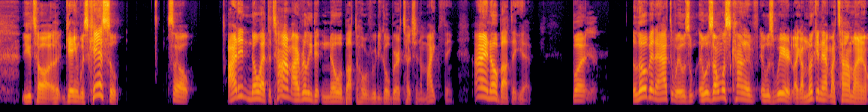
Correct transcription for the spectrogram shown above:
Utah uh, game was canceled. So I didn't know at the time. I really didn't know about the whole Rudy Gobert touching the mic thing. I didn't know about that yet, but Yeah. a little bit afterward, it was it was almost kind of it was weird. Like I'm looking at my timeline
